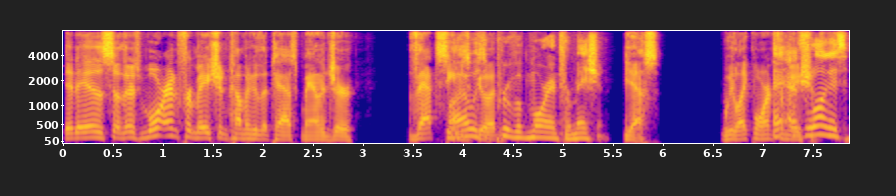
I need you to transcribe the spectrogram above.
it is. So there's more information coming to the task manager that seems good. I always good. approve of more information. Yes. We like more information. As long as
